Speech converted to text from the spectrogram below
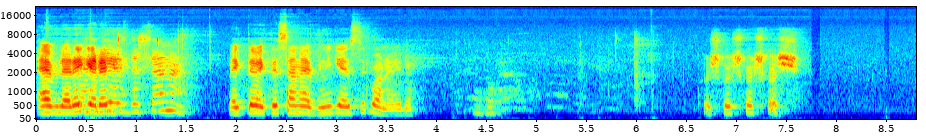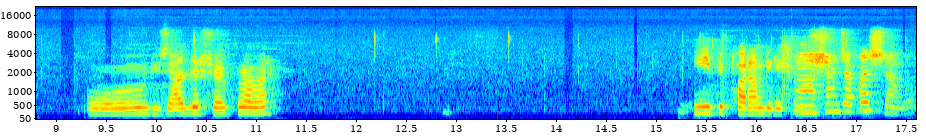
evlere Beni gele. gezdirsene. Bekle bekle sen evini gezdir bana öyle. Koş koş koş koş. Oo güzeldir şöyle buralar. İyi bir param birikmiş. sence kaç tane var?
